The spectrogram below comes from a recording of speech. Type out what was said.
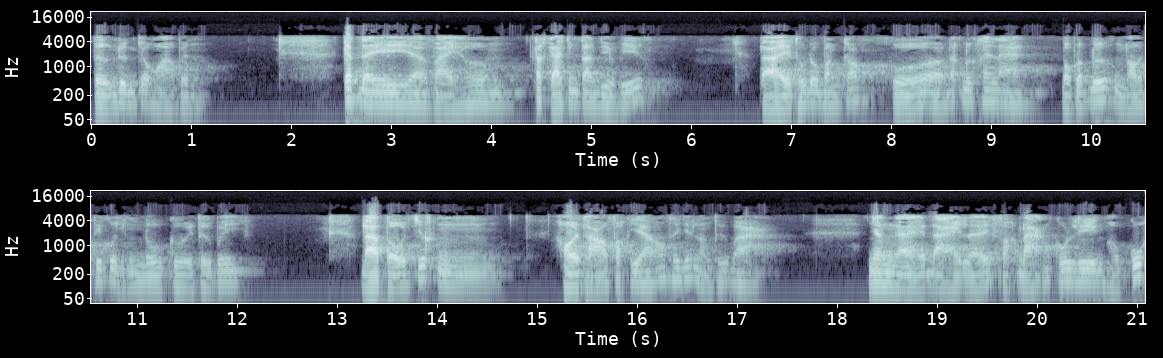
tượng trưng cho hòa bình. Cách đây à, vài hôm, tất cả chúng ta đều biết, tại thủ đô bangkok của đất nước thái lan, một đất nước nổi tiếng của những nụ cười từ bi, đã tổ chức ừ, hội thảo phật giáo thế giới lần thứ ba, nhân ngày đại lễ phật đản của liên hợp quốc.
